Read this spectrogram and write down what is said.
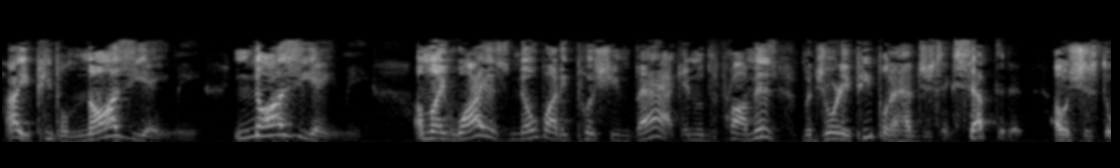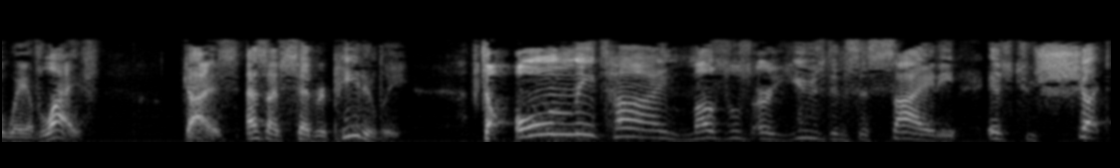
how you people nauseate me, nauseate me. I'm like, why is nobody pushing back? And the problem is, majority of people have just accepted it. Oh, it's just a way of life. Guys, as I've said repeatedly, the only time muzzles are used in society is to shut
